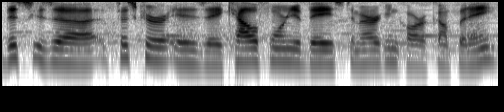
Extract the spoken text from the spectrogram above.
this is a Fisker is a California-based American car company.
